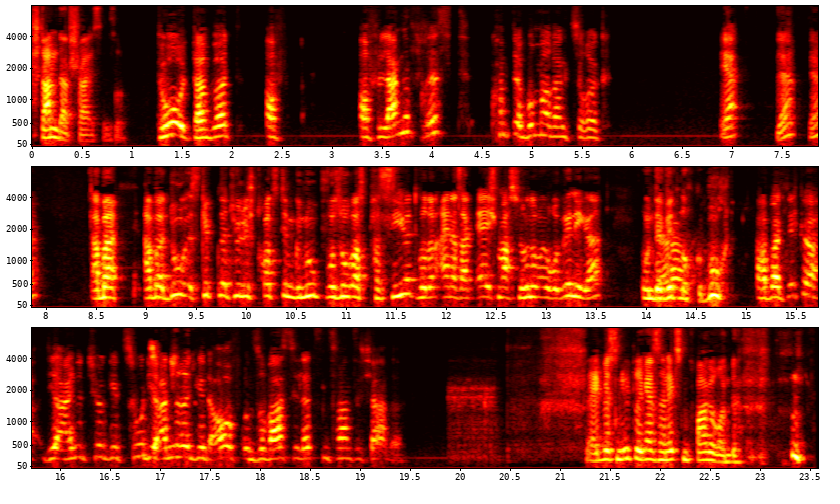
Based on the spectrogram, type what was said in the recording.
Standard-Scheiße so. Du, dann wird auf, auf lange Frist kommt der Bumerang zurück. Ja, ja, ja. Aber, aber du, es gibt natürlich trotzdem genug, wo sowas passiert, wo dann einer sagt, ey, ich mach's für 100 Euro weniger und der ja, wird noch gebucht. Aber Dicker, die eine Tür geht zu, die andere geht auf und so war es die letzten 20 Jahre. Ey, wir sind übrigens in der nächsten Fragerunde.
